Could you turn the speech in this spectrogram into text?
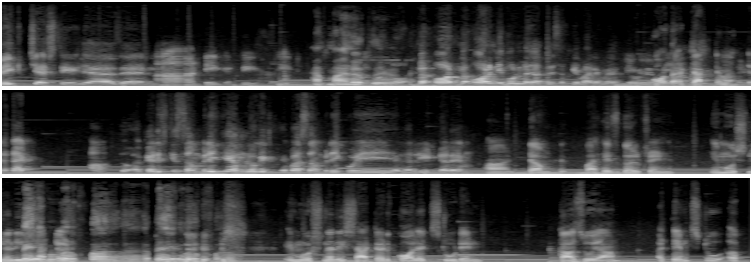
बिग चेस्ट एरियाज़ एंड हाँ ठीक है ठीक है, ठीक है आप हो मैं और मैं और नहीं बोलना चाहता इस बारे में तो बहुत attractive है। Attract- हाँ तो अगर इसकी समरी की हम लोग एक बार समरी कोई अगर रीड करें हाँ dumped by his girlfriend emotionally shattered बेवफा बेवफा emotionally shattered college student Kazuya attempts to ap-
